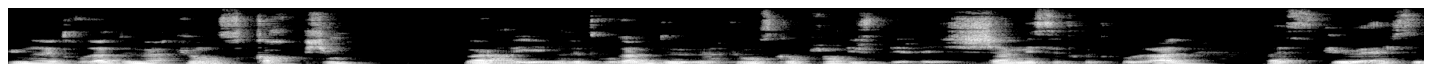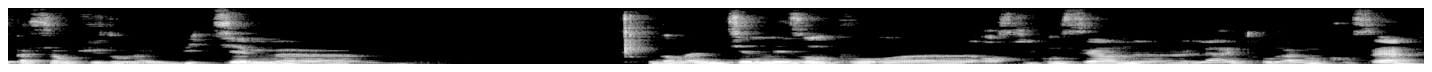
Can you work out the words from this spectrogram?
une rétrograde de Mercure en scorpion. Voilà, il y a une rétrograde de Mercure en scorpion et je n'oublierai jamais cette rétrograde parce qu'elle s'est passée en plus dans la huitième euh, dans ma huitième maison pour euh, en ce qui concerne euh, la rétrograde en cancer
